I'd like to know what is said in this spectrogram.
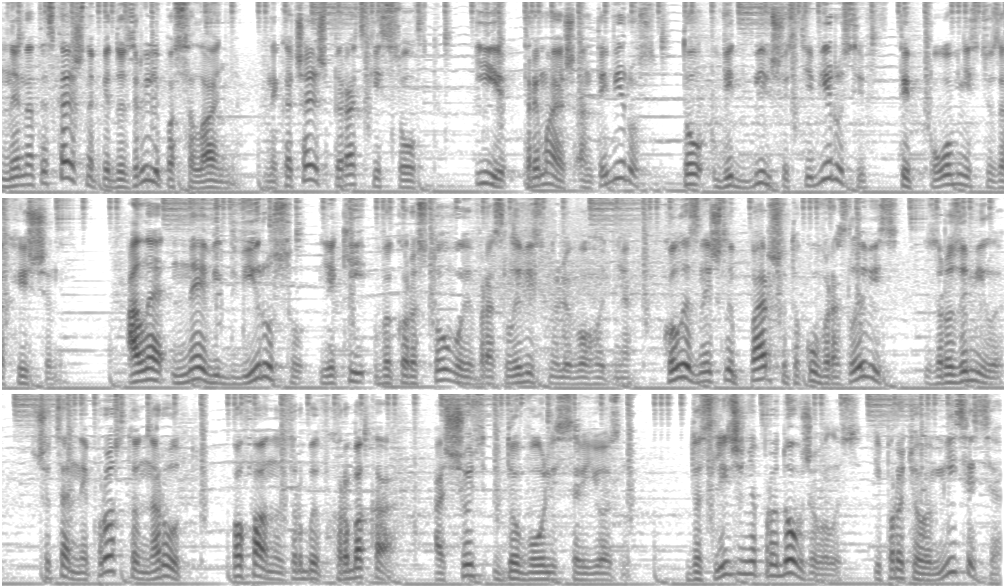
не натискаєш на підозрілі посилання, не качаєш піратський софт і тримаєш антивірус, то від більшості вірусів ти повністю захищений. Але не від вірусу, який використовує вразливість нульового дня. Коли знайшли першу таку вразливість, зрозуміли, що це не просто народ по фану зробив хробака, а щось доволі серйозне. Дослідження продовжувалось, і протягом місяця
